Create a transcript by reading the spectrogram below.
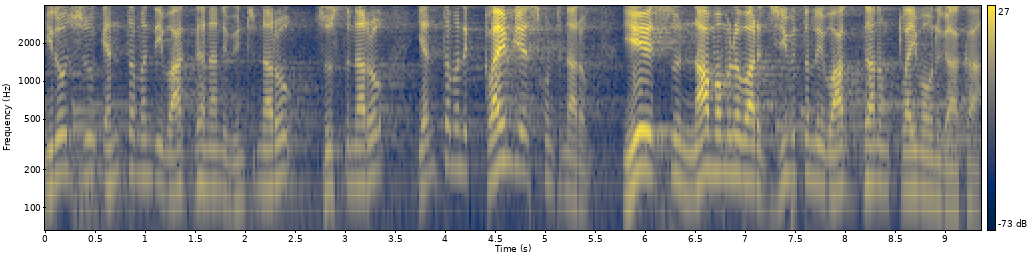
ఈరోజు ఎంతమంది వాగ్దానాన్ని వింటున్నారో చూస్తున్నారో ఎంతమంది క్లైమ్ చేసుకుంటున్నారో ఏసు నామములు వారి జీవితంలో ఈ వాగ్దానం క్లైమ్ అవునుగాక.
